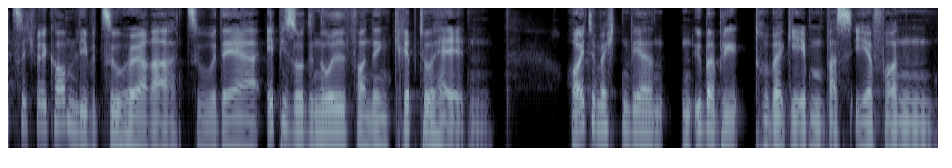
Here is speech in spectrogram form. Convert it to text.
Herzlich willkommen, liebe Zuhörer, zu der Episode 0 von den Kryptohelden. Heute möchten wir einen Überblick drüber geben, was ihr von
